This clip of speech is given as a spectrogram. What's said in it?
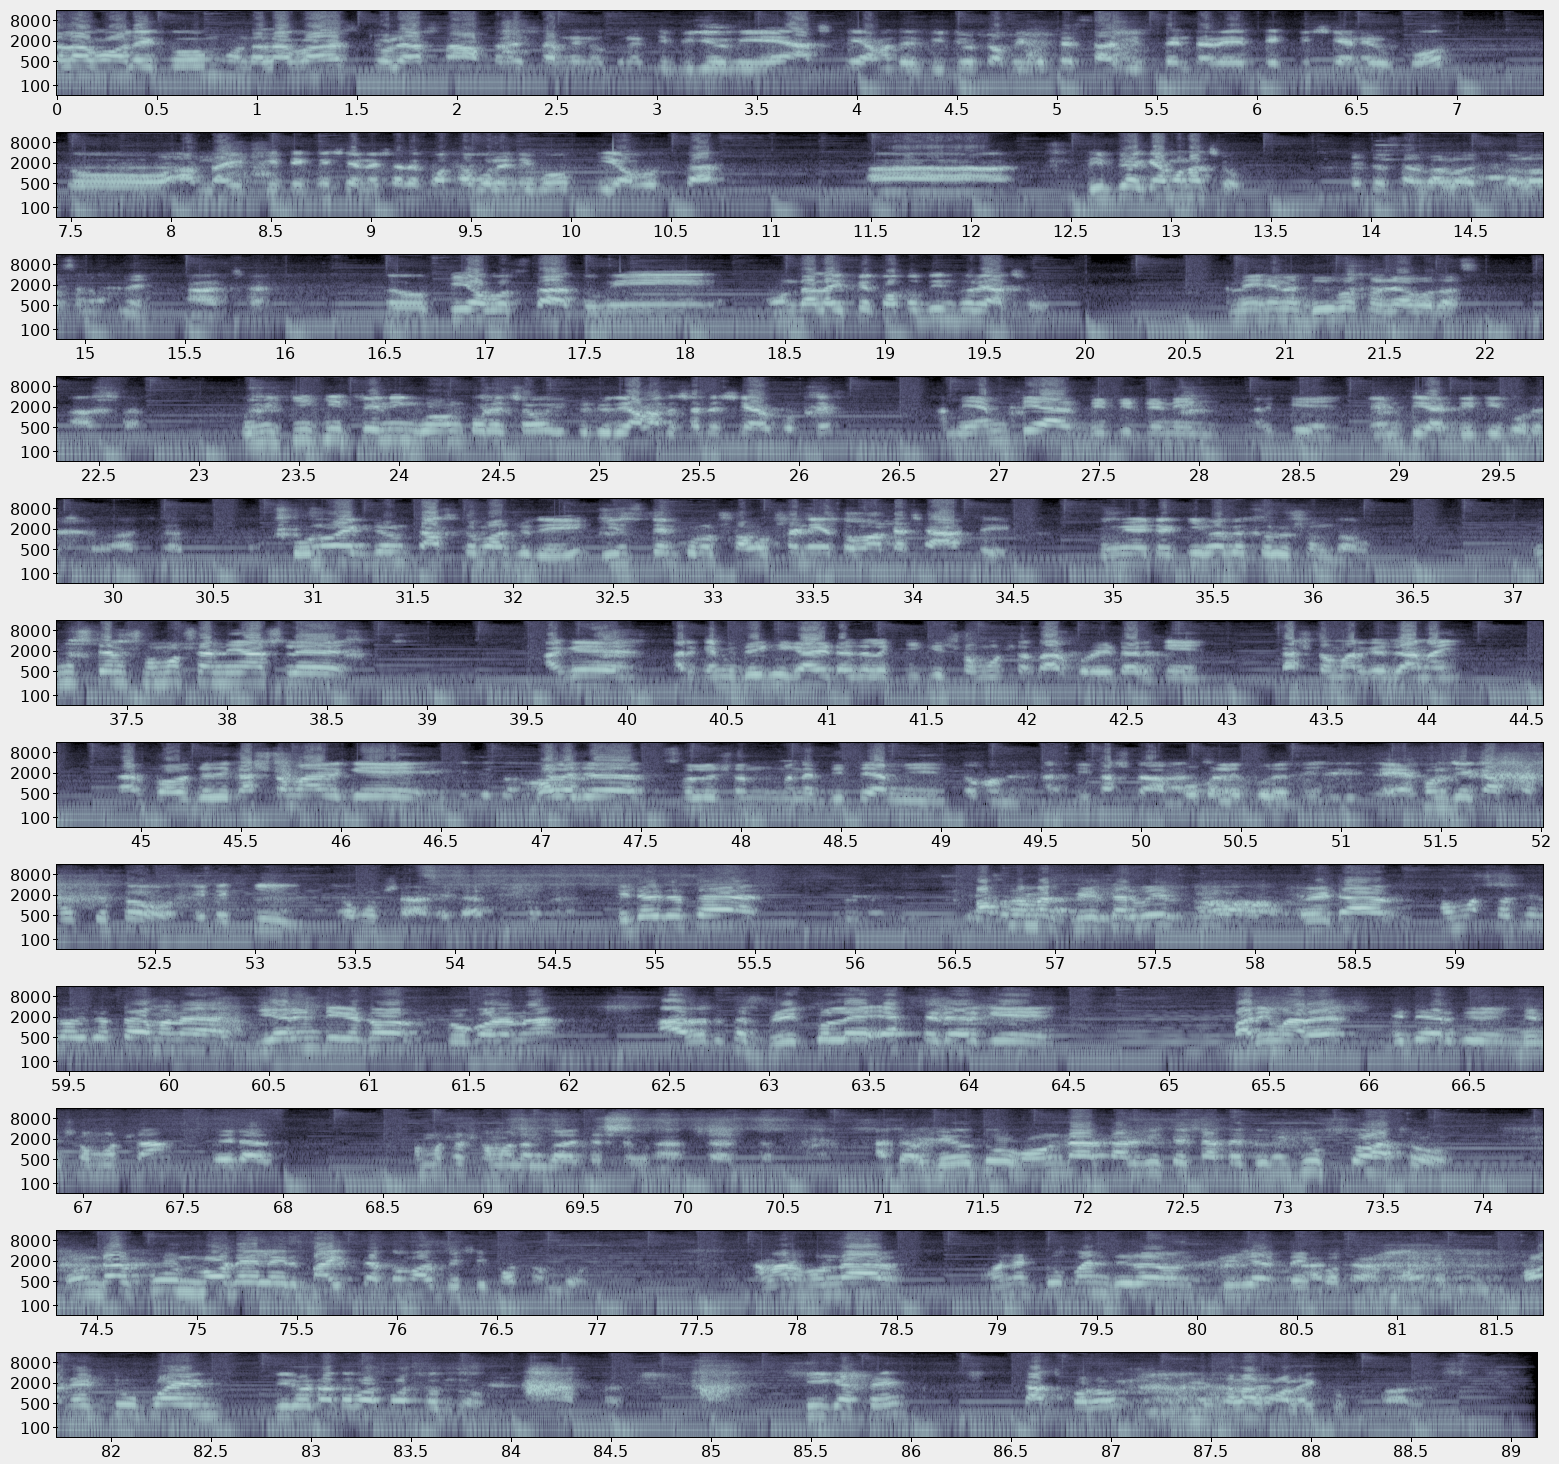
আসসালামু আলাইকুম Honda lovers. চলে আসলাম আপনাদের সামনে নতুন একটি ভিডিও নিয়ে। আজকে আমাদের ভিডিও টপিক হচ্ছে সার্ভিস সেন্টারের টেকনিশিয়ানের উপর। তো আমরা একটি টেকনিশিয়ানের সাথে কথা বলে নিব কি অবস্থা? আহ, দীপজয় কেমন আছো? এই তো স্যার ভালো আছি। ভালো আছেন আপনি? আচ্ছা। তো কি অবস্থা? তুমি হোন্ডা লাইফে কতদিন ধরে আছো? আমি এখানে দুই বছর যাবত আছি। আচ্ছা। তুমি কি কি ট্রেনিং গ্রহণ করেছ? একটু যদি আমাদের সাথে শেয়ার করতে। আমি এমটি আর ডিটি ট্রেনিং আর কি এমটি আর ডিটি করেছ। আচ্ছা আচ্ছা। কোনো একজন কাস্টমার যদি ইনস্ট্যান্ট কোনো সমস্যা নিয়ে তোমার কাছে আসে তুমি এটা কীভাবে সলিউশন দাও? ইনস্ট্যান্ট সমস্যা নিয়ে আসলে আগে আর কি আমি দেখি গাড়িটা চালে কি কি সমস্যা তারপর এটা আর কি কাস্টমারকে জানাই। তারপর যদি কাস্টমারকে বলে যে সলিউশন মানে দিতে আমি তখন আর কি কাজটা প্রপারলি করে দিই। এখন যে কাজটা করতেছো এটা কি সমস্যা? এটা? এটা হচ্ছে পাঁচ নম্বর ফ্রি সার্ভিস তো এটার সমস্যা ছিল হইতেছে মানে গিয়ার ইন্ডিকেটর শো করে না। আর হচ্ছে ব্রেক করলে এক সাইডে আর কি বাড়ি মারে। এটা আর কি মেন সমস্যা। তো এটা সমস্যার সমাধান করার চেষ্টা করি। আচ্ছা আচ্ছা। আচ্ছা যেহেতু হোন্ডা সার্ভিসের সাথে তুমি যুক্ত আছো হোন্ডার কোন মডেলের বাইকটা তোমার বেশি পছন্দ? আমার হোন্ডার হর্নেট টু পয়েন্ট জিরো এবং প্রিভিয়াসটাই পছন্দ অনেক টু পয়েন্ট জিরোটা তোমার পছন্দ। আচ্ছা। ঠিক আছে? কাজ করো। আসসালামু আলাইকুম।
